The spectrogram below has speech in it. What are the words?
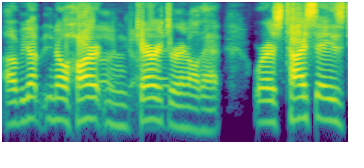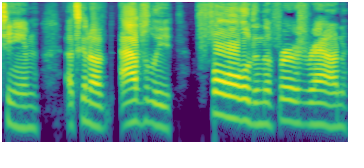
Uh, we got you know heart Oh, and God. character and all that. Whereas Taisei's team, that's gonna absolutely fold in the first round.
